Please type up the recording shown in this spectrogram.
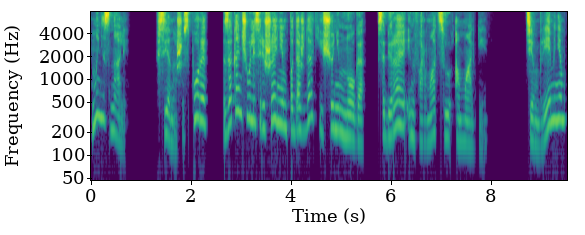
Мы не знали. Все наши споры заканчивались решением подождать еще немного, собирая информацию о магии. Тем временем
